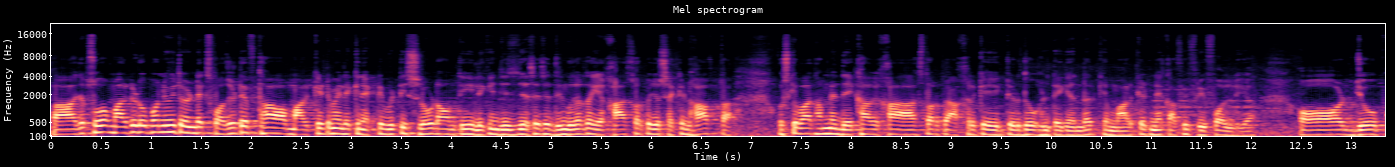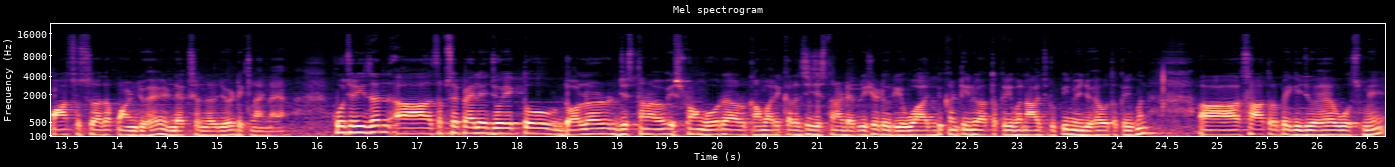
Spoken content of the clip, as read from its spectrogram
जब सुबह मार्केट ओपन हुई तो इंडेक्स पॉजिटिव था और मार्केट में लेकिन एक्टिविटी स्लो डाउन थी, लेकिन जिस जैसे जैसे दिन गुजरता गया, खास तौर पे जो सेकंड हाफ़ था, उसके बाद हमने देखा कि ख़ास तौर पे आखिर के एक डेढ़ दो घंटे के अंदर कि मार्केट ने काफ़ी फ्री फॉल लिया और जो 500 से ज़्यादा पॉइंट जो है इंडेक्स के अंदर जो है डिक्लाइन आया। कुछ रीज़न सबसे पहले जो एक तो डॉलर जिस तरह स्ट्रॉन्ग हो रहा है और हमारी करेंसी जिस तरह डेप्रिशिएट हो रही है, वो आज भी कंटिन्यू है तकरीबन आज रुपये में जो है वो तकरीबन सात रुपये की जो है वो उसमें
